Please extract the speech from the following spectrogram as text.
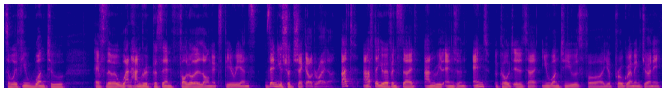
so if you want to have the 100% follow along experience, then you should check out Rider. But after you have installed Unreal Engine and a code editor you want to use for your programming journey,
